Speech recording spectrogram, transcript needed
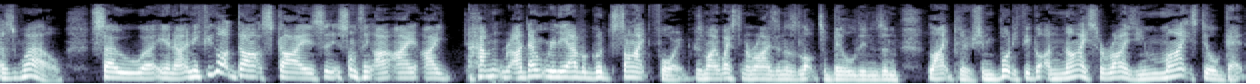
as well. So, uh, you know, and if you've got dark skies, and it's something I, I, I haven't, I don't really have a good sight for it because my western horizon has lots of buildings and light pollution. But if you've got a nice horizon, you might still get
